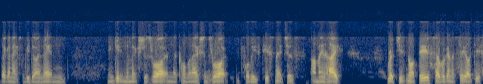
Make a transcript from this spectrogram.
they're going to have to be doing that and and getting the mixtures right and the combinations right for these test matches. I mean, hey, Richie's not there, so we're going to see. I guess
